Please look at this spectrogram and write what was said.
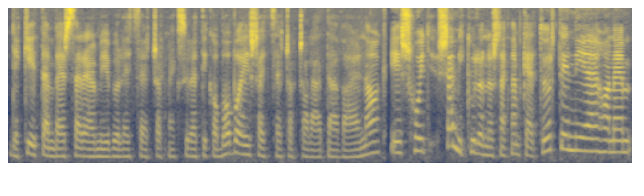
Ugye két ember szerelméből egyszer csak megszületik a baba, és egyszer csak családdá válnak, és hogy semmi különösnek nem kell történnie, hanem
